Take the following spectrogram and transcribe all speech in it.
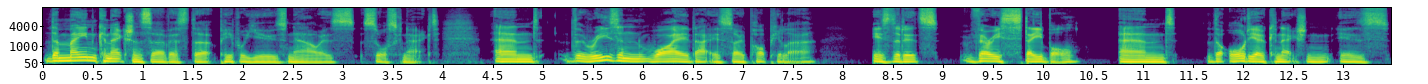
the main connection service that people use now is Source Connect. And the reason why that is so popular is that it's very stable and the audio connection is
